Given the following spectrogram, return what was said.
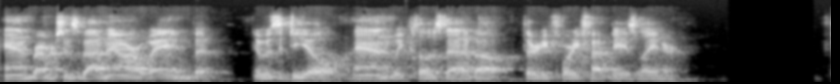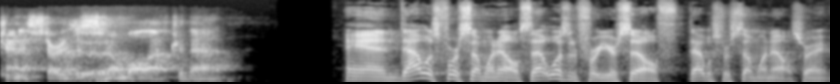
And Bremerton's about an hour away, but it was a deal. And we closed that about 30, 45 days later. Kind of started to snowball after that. And that was for someone else. That wasn't for yourself. That was for someone else, right?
